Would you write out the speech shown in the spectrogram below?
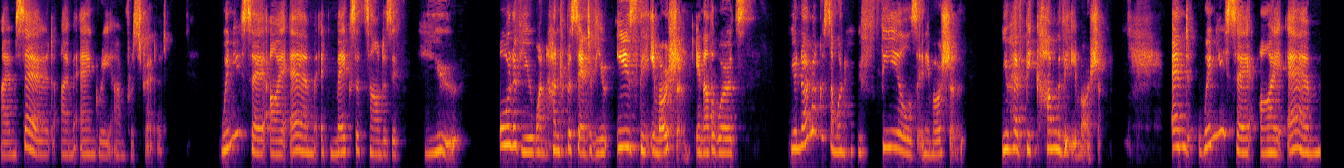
I am sad. I'm angry. I'm frustrated. When you say I am, it makes it sound as if you, all of you, 100% of you, is the emotion. In other words, you're no longer someone who feels an emotion. You have become the emotion. And when you say I am,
